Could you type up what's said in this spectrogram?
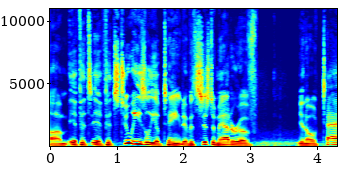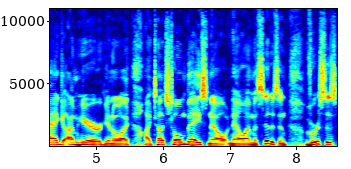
um, if it's if it's too easily obtained, if it's just a matter of you know, tag, I'm here, you know, I, I touched home base, now now I'm a citizen, versus,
